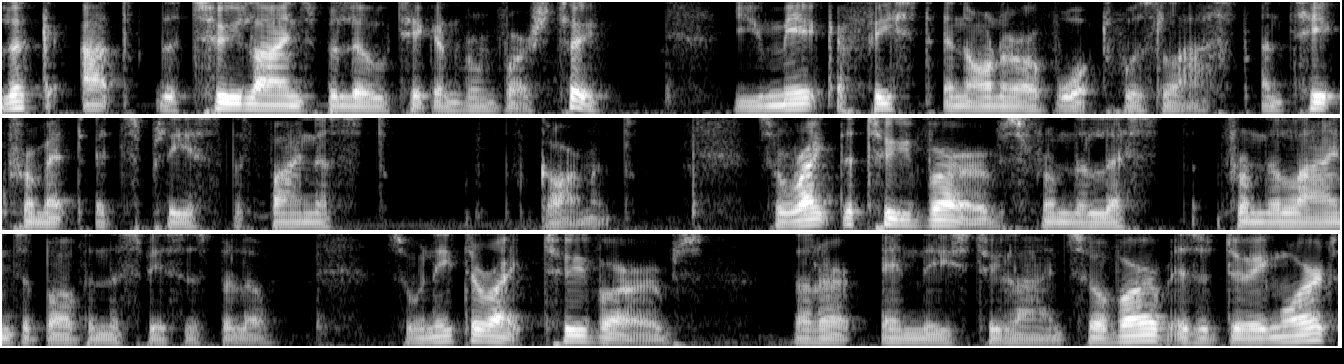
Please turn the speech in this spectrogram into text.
Look at the two lines below taken from verse 2. You make a feast in honour of what was last, and take from it its place the finest garment. So write the two verbs from the list from the lines above in the spaces below. So we need to write two verbs that are in these two lines. So a verb is a doing word.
